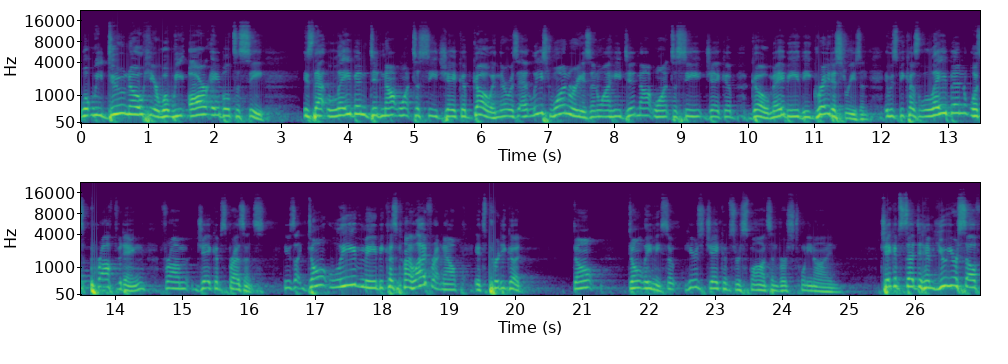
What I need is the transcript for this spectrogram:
what we do know here, what we are able to see, is that Laban did not want to see Jacob go. And there was at least one reason why he did not want to see Jacob go. Maybe the greatest reason. It was because Laban was profiting from Jacob's presence. He was like, "Don't leave me because my life right now it's pretty good. Don't don't leave me." So here's Jacob's response in verse 29. Jacob said to him, You yourself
